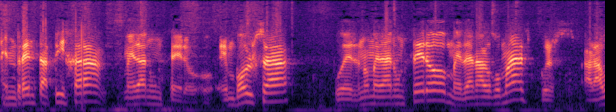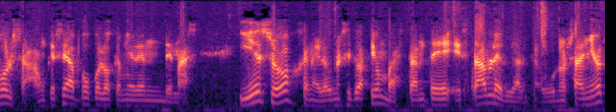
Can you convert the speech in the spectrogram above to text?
en renta fija me dan un cero, en bolsa pues no me dan un cero, me dan algo más, pues a la bolsa, aunque sea poco lo que me den de más. Y eso generó una situación bastante estable durante algunos años,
